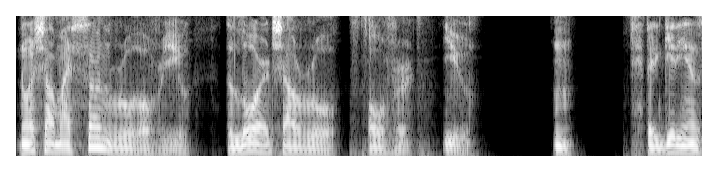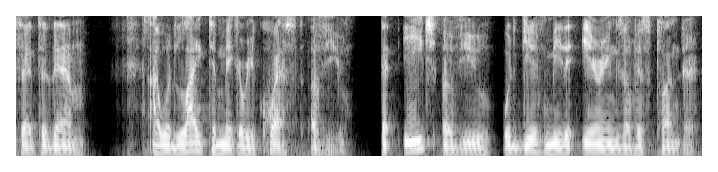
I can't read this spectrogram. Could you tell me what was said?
nor shall my son rule over you. The Lord shall rule over you. Hmm. Then Gideon said to them, I would like to make a request of you, that each of you would give me the earrings of his plunder,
